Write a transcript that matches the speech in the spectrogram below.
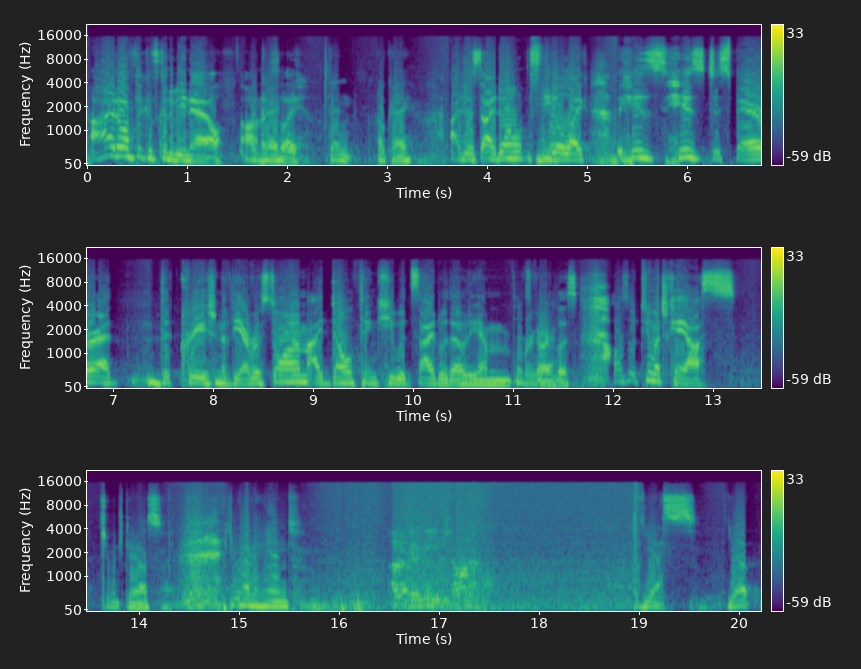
I don't think it's going to be now, honestly. Okay. Then, okay. I just I don't feel like his his despair at the creation of the Everstorm. I don't think he would side with Odium That's fair. regardless. Also, too much chaos. Too much chaos. You have a hand. Uh, gonna be Chana. Yes. Yep.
